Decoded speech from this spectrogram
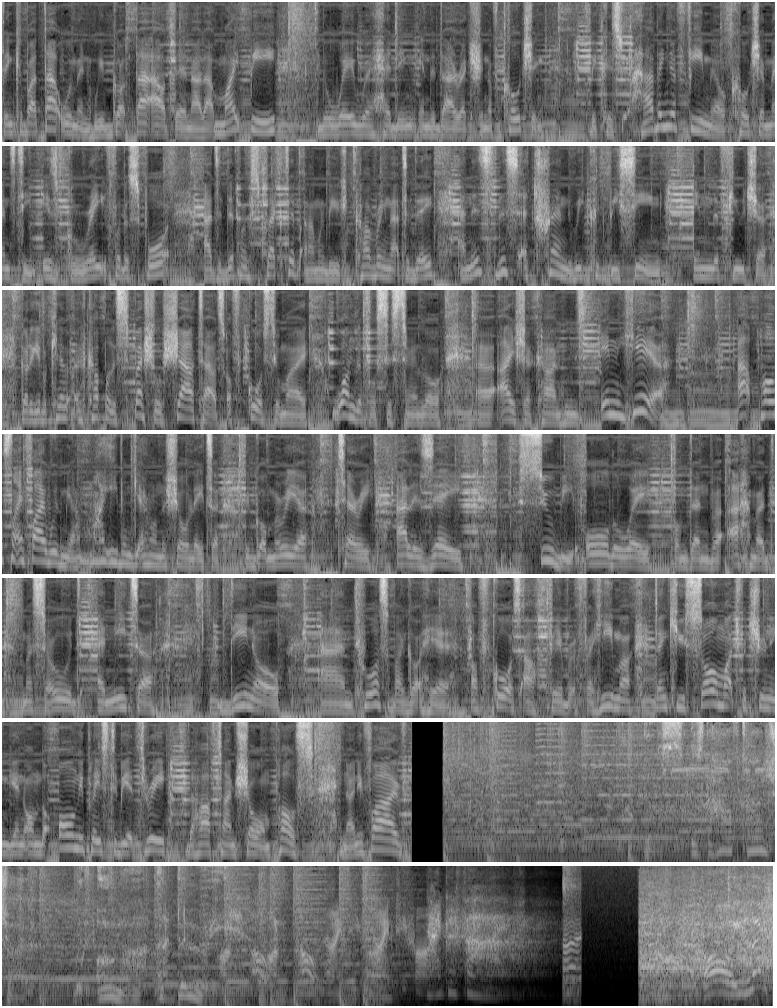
Think about that, women. We've got that out there now. That might be the way we're heading in the direction of coaching. Because having a female coach a men's team is great for the sport, adds a different perspective, and I'm going to be covering that today. And is this a trend we could be seeing in the future? Got to give a, a couple of special shout outs, of course, to my wonderful sister-in-law, uh, Aisha Khan, who's in here at Pulse 95 with me. I might even get her on the show later. We've got Maria, Terry, Alizé, Subi all the way from Denver, Ahmed, Masood, Anita, Dino, and who else have I got here? Of course, our favorite Fahima. Thank you so much for tuning in on the only place to be at 3, the halftime show on Pulse 95. This is the Halftime Show with Omar Aduri. Oh, he loves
